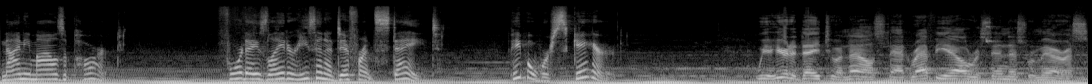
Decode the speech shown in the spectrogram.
90 miles apart. Four days later, he's in a different state. People were scared. We are here today to announce that Rafael Resendez Ramirez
